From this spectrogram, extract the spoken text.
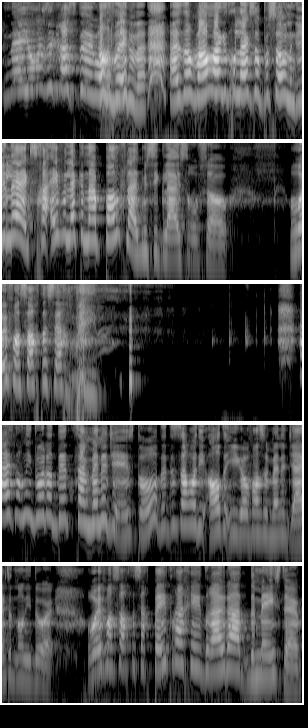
Nee jongens, ik ga stuk. Wacht even. Hij zegt, waarom maak je het gelijk zo persoonlijk? Relax. Ga even lekker naar panfluitmuziek luisteren of zo. Roy van Zachten zegt... Hij heeft nog niet door dat dit zijn manager is, toch? Dit is zeg maar die alter ego van zijn manager. Hij heeft het nog niet door. Roy van Zachten zegt Petra Geertruida de meester.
